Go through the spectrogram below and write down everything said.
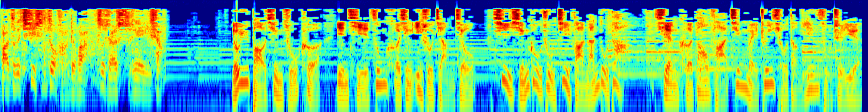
把这个器型做好的话，至少十年以上。由于宝庆竹刻因其综合性艺术讲究，器型构筑技法难度大。线刻刀法精美追求等因素制约，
